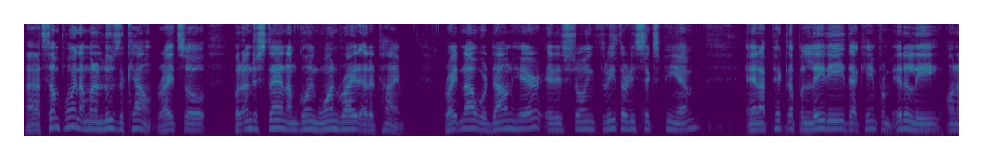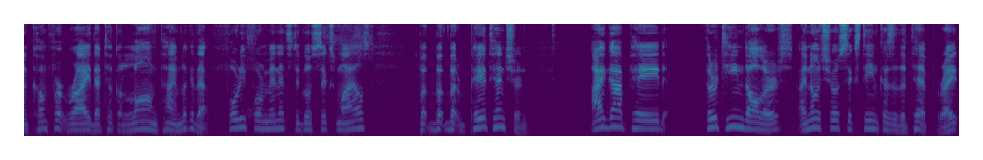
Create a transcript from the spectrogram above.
Now, at some point, I'm gonna lose the count, right? So, but understand, I'm going one ride at a time. Right now, we're down here. It is showing 3:36 p.m and I picked up a lady that came from Italy on a comfort ride that took a long time. Look at that, 44 minutes to go six miles. But but but pay attention. I got paid $13. I know it shows 16 because of the tip, right?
